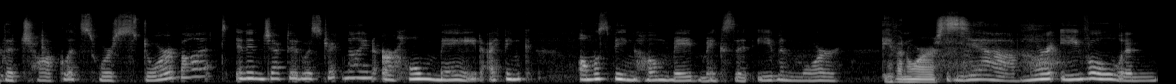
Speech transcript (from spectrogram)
the chocolates were store bought and injected with strychnine or homemade. I think almost being homemade makes it even more, Even worse. yeah, more evil and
